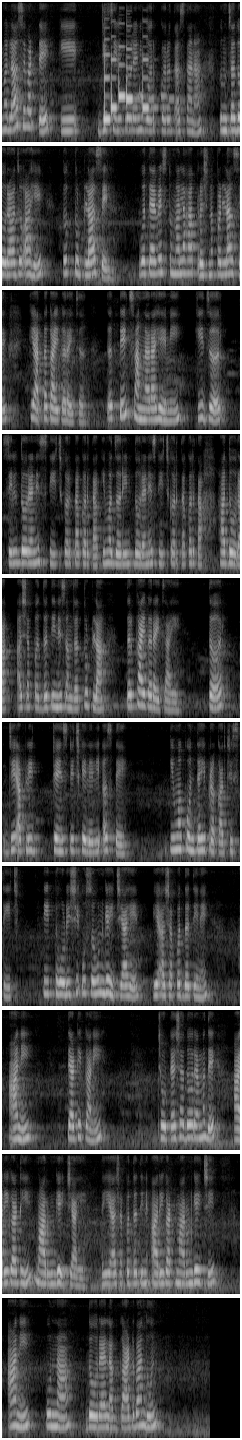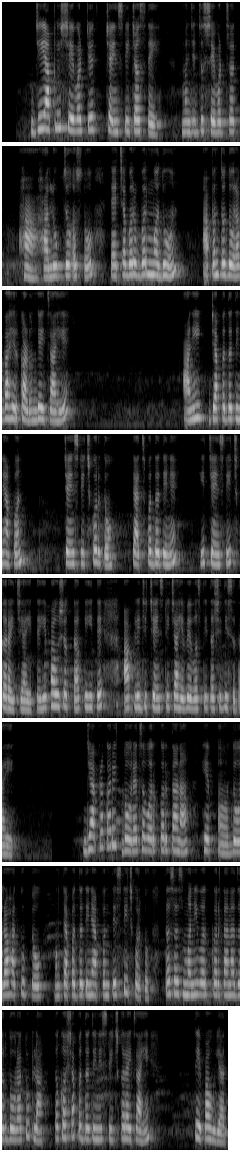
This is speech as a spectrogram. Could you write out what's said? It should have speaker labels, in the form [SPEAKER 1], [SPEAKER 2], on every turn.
[SPEAKER 1] मला असे वाटते की जे सिल्क दोऱ्याने वर्क करत असताना तुमचा दोरा जो आहे तो तुटला असेल व त्यावेळेस तुम्हाला हा प्रश्न पडला असेल की आता काय करायचं? तर तेच सांगणार आहे मी की जर सिल्क दोऱ्याने स्टिच करता करता किंवा जरी दोऱ्याने स्टिच करता करता हा दोरा अशा पद्धतीने समजा तुटला तर काय करायचं आहे? तर जी आपली चेन स्टिच केलेली असते किंवा कोणत्याही प्रकारची स्टिच ती थोडीशी उसवून घ्यायची आहे हे अशा पद्धतीने. आणि त्या ठिकाणी छोट्याशा दोऱ्यामध्ये आरीगाठ ही मारून घ्यायची आहे. तर ही अशा पद्धतीने आरीगाठ मारून घ्यायची आणि पुन्हा दोऱ्याला गाठ बांधून जी आपली शेवटचे चेन स्टिच असते म्हणजे जो शेवटचा हां हा लूप जो असतो त्याच्याबरोबर मधून आपण तो दोरा बाहेर काढून घ्यायचा आहे. आणि ज्या पद्धतीने आपण चेन स्टिच करतो त्याच पद्धतीने ही चेन स्टिच करायची आहे. तर हे पाहू शकता की इथे आपली जी चेन स्टिच आहे व्यवस्थित अशी दिसत आहे. ज्या प्रकारे दोऱ्याचं वर्क करताना हे दोरा हात तुटतो मग त्या पद्धतीने आपण ते स्टिच करतो. तसंच मनी वर्क करताना जर दोरा तुटला तर कशा पद्धतीने स्टिच करायचं आहे ते पाहूयात.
